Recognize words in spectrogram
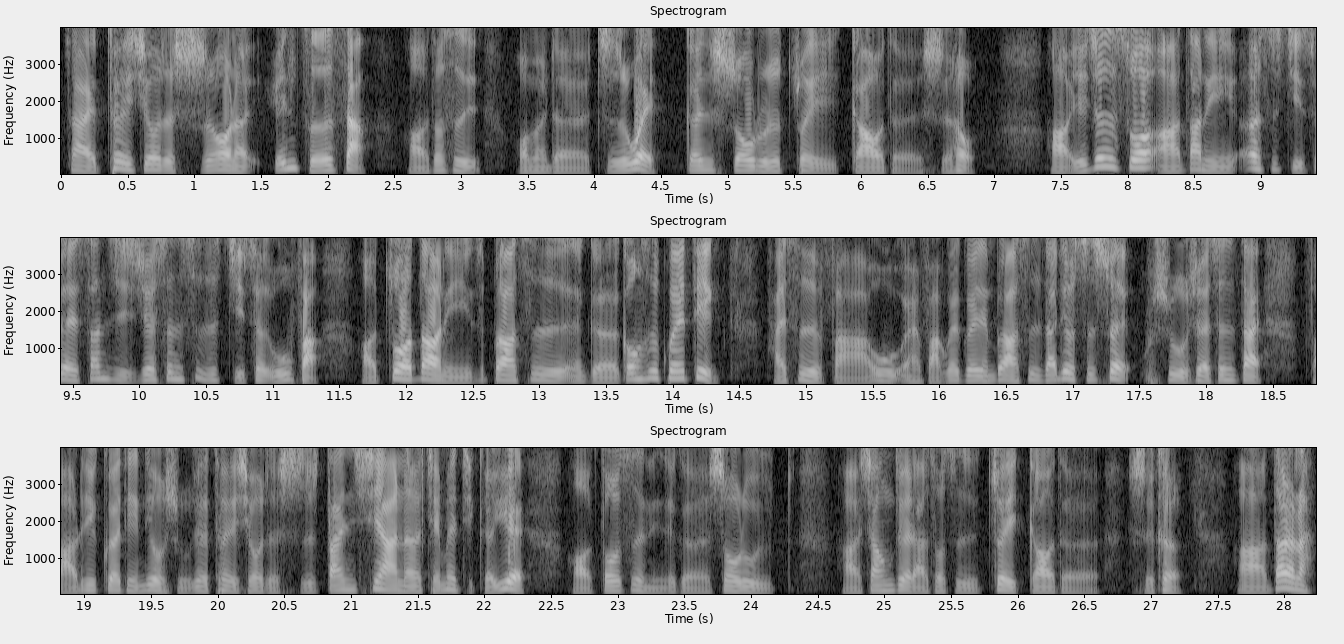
在退休的时候呢，原则上啊都是我们的职位跟收入是最高的时候。啊，也就是说啊，到你二十几岁、三十几岁，甚至四十几岁，无法啊做到你不知道是那个公司规定，还是法务呃法规规定，不知道是在六十岁、五十五岁，甚至在法律规定六十五岁退休的时当下呢，前面几个月哦，都是你这个收入啊相对来说是最高的时刻啊。当然了，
